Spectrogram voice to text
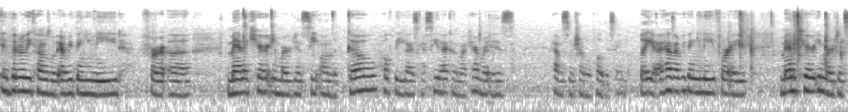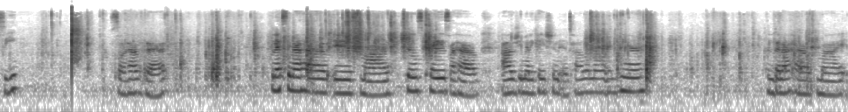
It literally comes with everything you need for a manicure emergency on the go. Hopefully you guys can see that because my camera is having some trouble focusing. But yeah it has everything you need for a manicure emergency. So I have that the next thing I have is my pills case. I have allergy medication and Tylenol in here. And then I have my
